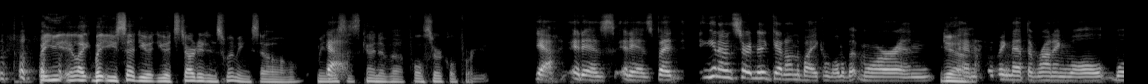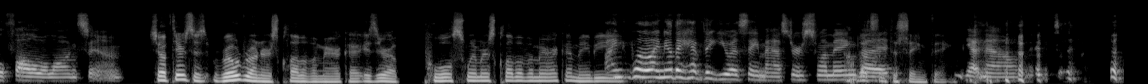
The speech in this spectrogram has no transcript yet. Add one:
but you like, but you said you had, you had started in swimming, so I mean, this is kind of a full circle for you. Yeah, it is. It is. But you know, I'm starting to get on the bike a little bit more and Yeah. and hoping that the running will will follow along soon. So if there's this Roadrunners Club of America, is there a Pool Swimmers Club of America? Maybe. I well, I know they have the USA Masters swimming, Oh, that's not the same thing. yeah, no.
